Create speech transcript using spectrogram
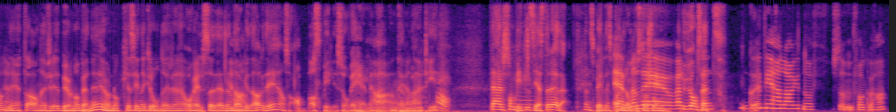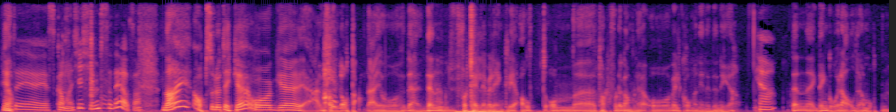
Agneta, Annifrid, Bjørn og Benny de gjør nok sine kroner eh, og vel så det den Ja. dag i dag, de. Altså, ABBA spilles over hele Ja, verden til enhver tid. Det er som Beatles gjester, det. Den spilles på en radiostasjon uansett. fortjent. De har laget noe som folk vil ha. Ja. Det skal man ikke kimse det, altså. Nei, absolutt ikke. Og det er jo en fin låt, da. Det er jo, det er, den forteller vel egentlig alt om uh, takk for det gamle og velkommen inn i det nye. Ja. Den, den går aldri av moten.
